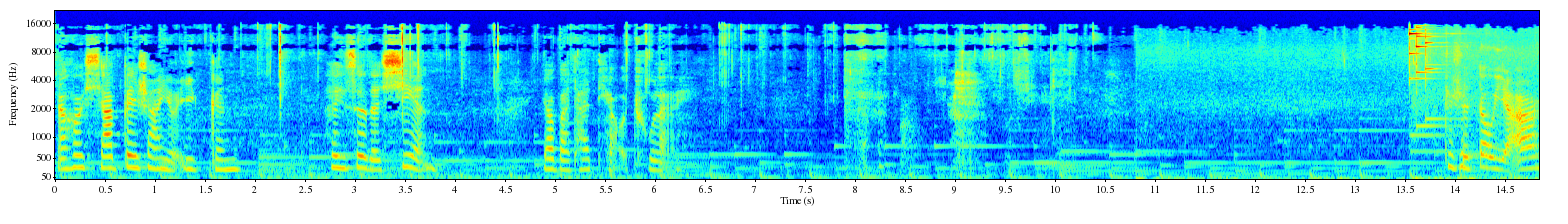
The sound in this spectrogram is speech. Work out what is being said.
然后虾背上有一根黑色的线。要把它挑出来。这是豆芽儿，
